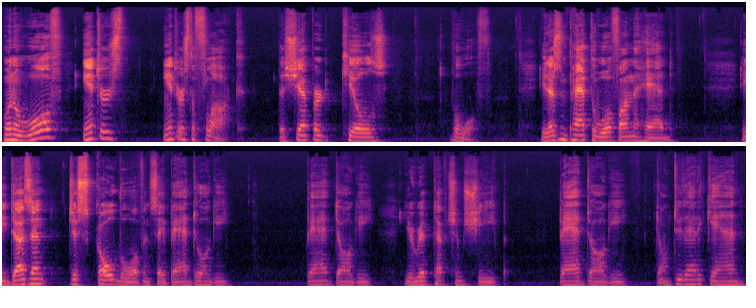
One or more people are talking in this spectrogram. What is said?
When a wolf enters enters the flock, the shepherd kills the wolf. He doesn't pat the wolf on the head. He doesn't just scold the wolf and say, Bad doggy, bad doggy, you ripped up some sheep. Bad doggy, don't do that again.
